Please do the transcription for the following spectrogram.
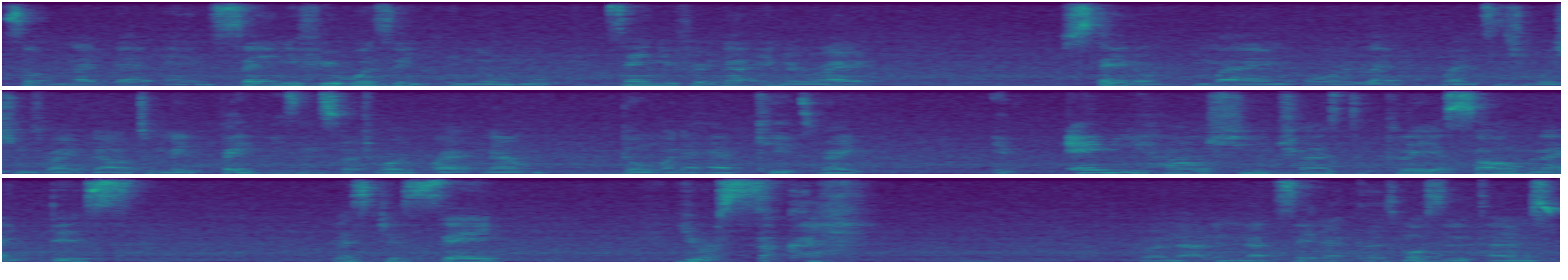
something like that. And saying if you wasn't in the mood saying if you're not in the right state of mind or like right situations right now to make babies and such or right now don't want to have kids right? If anyhow she tries to play a song like this let's just say you're a sucker. well, now let me not say that because most of the times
